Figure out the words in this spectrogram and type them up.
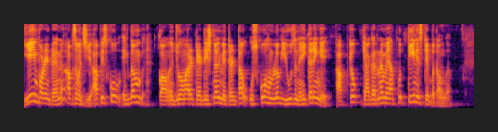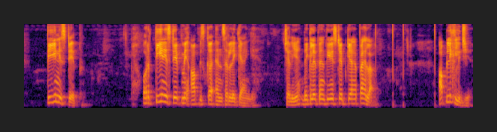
ये इंपॉर्टेंट है ना? आप समझिए, आप इसको एकदम जो हमारा ट्रेडिशनल मेथड था, उसको हम लोग यूज़ नहीं करेंगे। आपको क्या करना है? मैं आपको तीन स्टेप बताऊँगा। तीन स्टेप और तीन स्टेप में आप इसका आंसर लेके आएँगे। चलिए, देख लेते हैं तीन स्टेप क्या है। पहला, आप लिख लीजिए।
